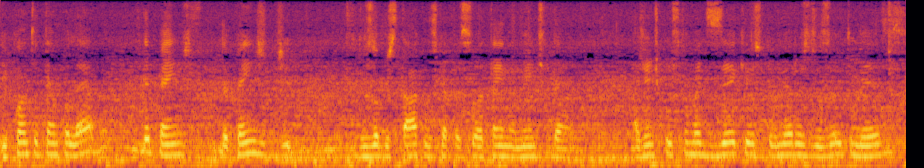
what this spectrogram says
E quanto tempo leva? Depende. Depende de, dos obstáculos que a pessoa tem na mente dela. A gente costuma dizer que os primeiros 18 meses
